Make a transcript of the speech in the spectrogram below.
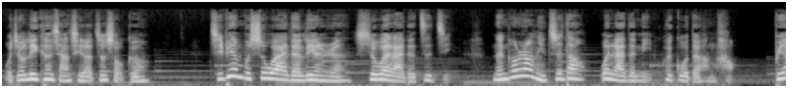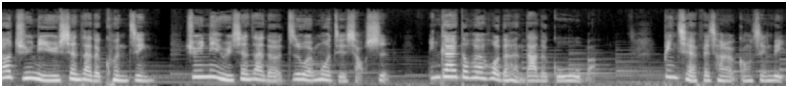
我就立刻想起了这首歌。即便不是未来的恋人，是未来的自己，能够让你知道未来的你会过得很好。不要拘泥于现在的困境，拘泥于现在的枝微末节小事，应该都会获得很大的鼓舞吧，并且非常有公信力。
